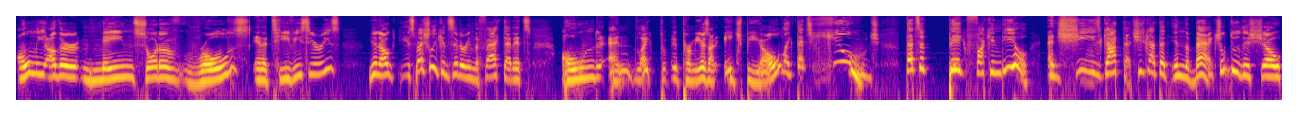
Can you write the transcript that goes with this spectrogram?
only other main sort of roles in a TV series. You know, especially considering the fact that it's owned and like it premieres on HBO. Like, that's huge. That's a big fucking deal. And she's got that. She's got that in the bag. She'll do this show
